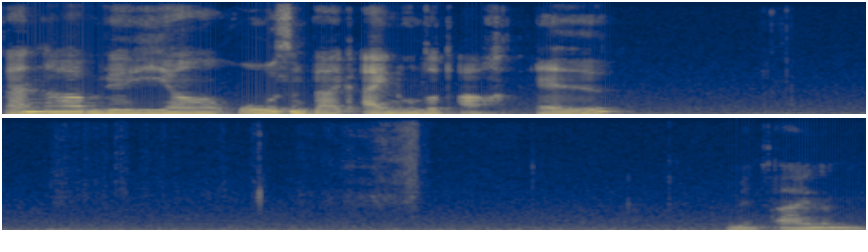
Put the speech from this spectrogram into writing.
Dann haben wir hier Rosenberg 108L. Mit einem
